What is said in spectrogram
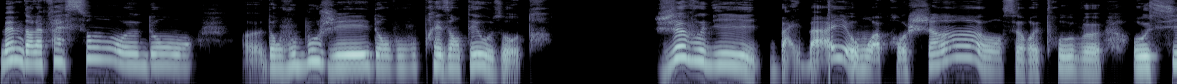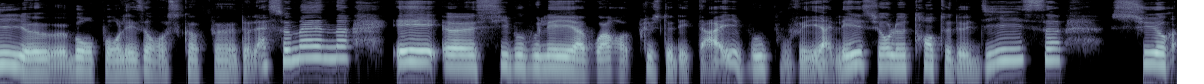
même dans la façon dont, dont vous bougez, dont vous vous présentez aux autres. Je vous dis bye bye au mois prochain, on se retrouve aussi bon pour les horoscopes de la semaine, et si vous voulez avoir plus de détails, vous pouvez aller sur le 3210 sur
